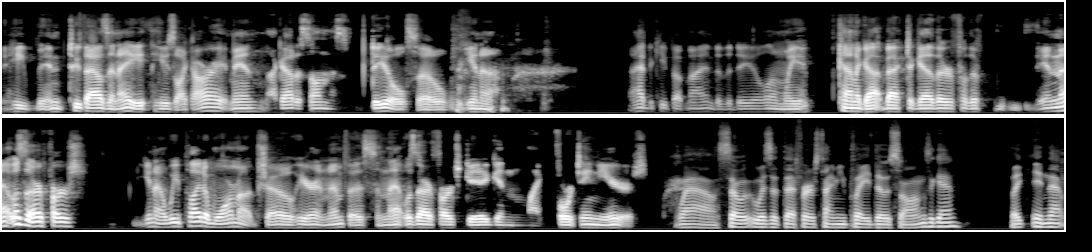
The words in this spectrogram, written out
he in 2008 he was like all right man i got us on this deal so you know i had to keep up my end of the deal and we kind of got back together for the and that was our first you know we played a warm-up show here in memphis and that was our first gig in like 14 years wow. So was it the first time you played those songs again? Like in that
